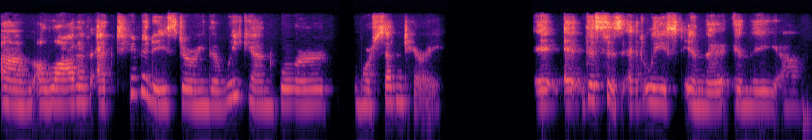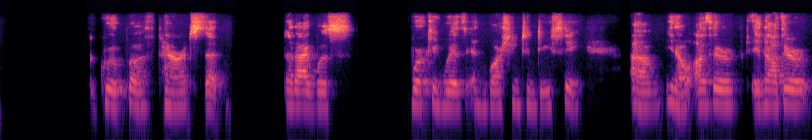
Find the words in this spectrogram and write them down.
Um, a lot of activities during the weekend were more sedentary. It, it, this is at least in the in the um, group of parents that that I was working with in Washington D.C. Um, you know, other in other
